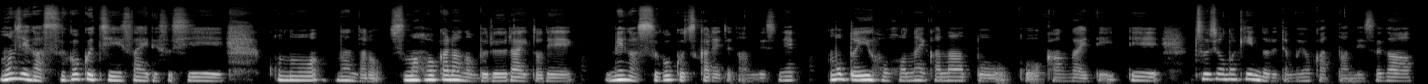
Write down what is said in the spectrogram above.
文字がすごく小さいですし、この、なんだろう、スマホからのブルーライトで目がすごく疲れてたんですね。もっといい方法ないかなとこう考えていて、通常の Kindle でもよかったんですが、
